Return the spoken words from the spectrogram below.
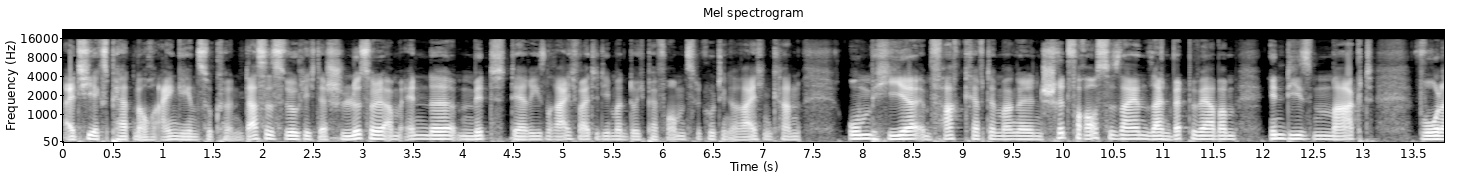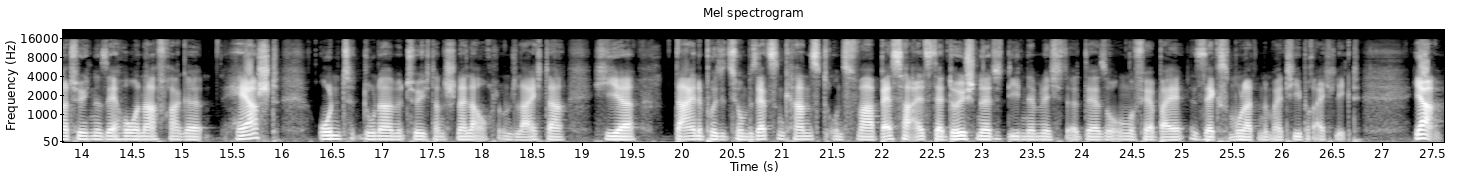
IT-Experten auch eingehen zu können. Das ist wirklich der Schlüssel am Ende mit der riesen Reichweite, die man durch Performance Recruiting erreichen kann, um hier im Fachkräftemangel einen Schritt voraus zu sein, seinen Wettbewerbern in diesem Markt, wo natürlich eine sehr hohe Nachfrage herrscht und du natürlich dann schneller auch und leichter hier deine Position besetzen kannst und zwar besser als der Durchschnitt, die nämlich der so ungefähr bei sechs Monaten im IT-Bereich liegt. Ja,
